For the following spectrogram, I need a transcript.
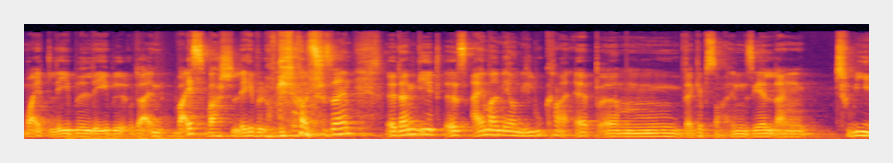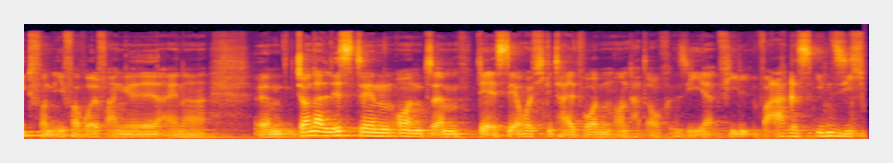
White Label Label oder ein Weißwasch-Label, um genau zu sein. Äh, dann geht es einmal mehr um die Luca-App. Ähm, da gibt es noch einen sehr langen Tweet von Eva Wolfangel, einer ähm, Journalistin, und ähm, der ist sehr häufig geteilt worden und hat auch sehr viel Wahres in sich.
